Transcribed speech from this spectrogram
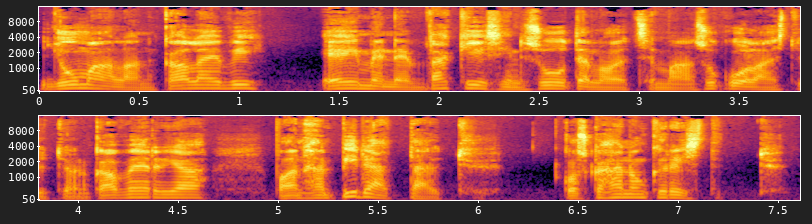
Jumalan Kalevi, ei mene väkisin suuteloitsemaan sukulaistytön kaveria, vaan hän pidättäytyy, koska hän on kristitty.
